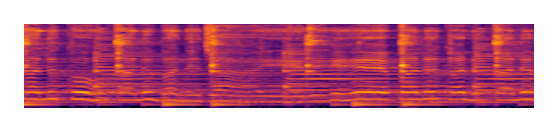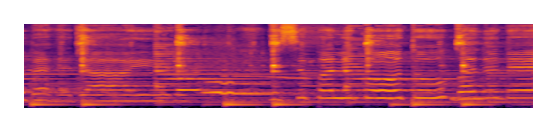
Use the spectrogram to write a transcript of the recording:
कल को कल बन जाए रे। पल कल कल बह जाए इस पल को तू बन दे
